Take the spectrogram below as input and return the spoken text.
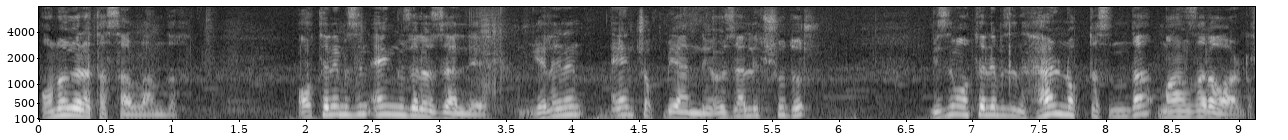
Ona göre tasarlandı. Otelimizin en güzel özelliği, gelenin en çok beğendiği özellik şudur. Bizim otelimizin her noktasında manzara vardır.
